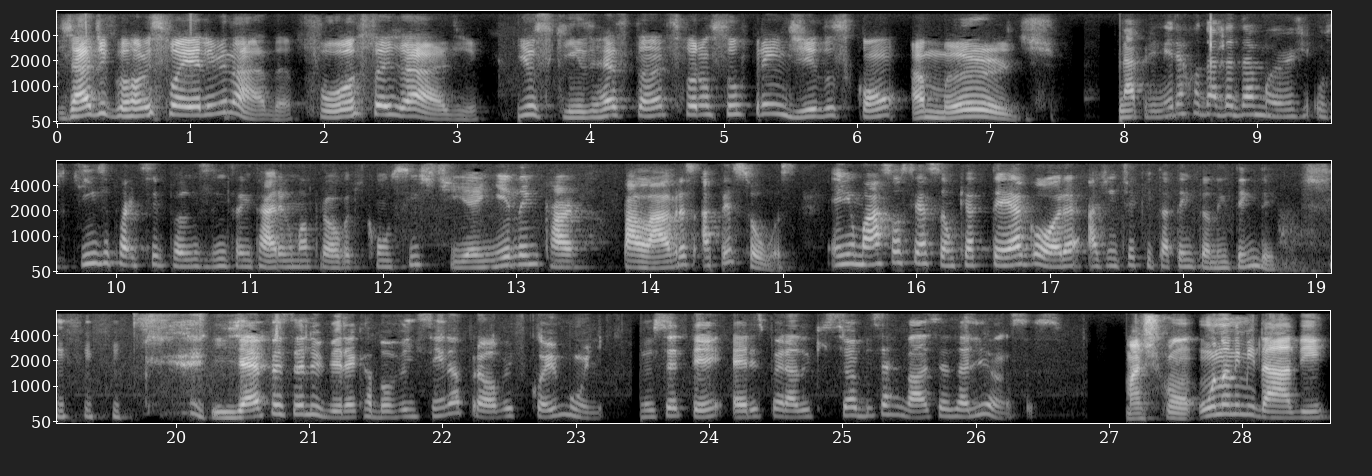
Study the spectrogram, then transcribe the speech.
Jade Gomes foi eliminada. Força, Jade. E os 15 restantes foram surpreendidos com a Merge. Na primeira rodada da Merge, os 15 participantes enfrentaram uma prova que consistia em elencar palavras a pessoas, em uma associação que até agora a gente aqui está tentando entender. Jefferson Oliveira acabou vencendo a prova e ficou imune. No CT, era esperado que se observasse as alianças. Mas com unanimidade,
